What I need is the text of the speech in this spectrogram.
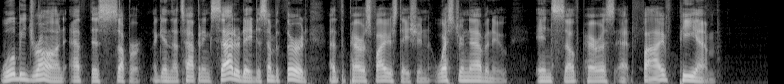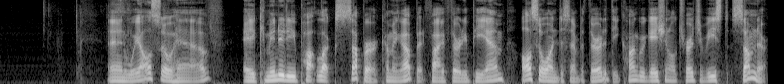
will be drawn at this supper. Again, that's happening Saturday, December 3rd at the Paris Fire Station, Western Avenue in South Paris at 5 p.m. And we also have a community potluck supper coming up at 5:30 p.m. also on December 3rd at the Congregational Church of East Sumner.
